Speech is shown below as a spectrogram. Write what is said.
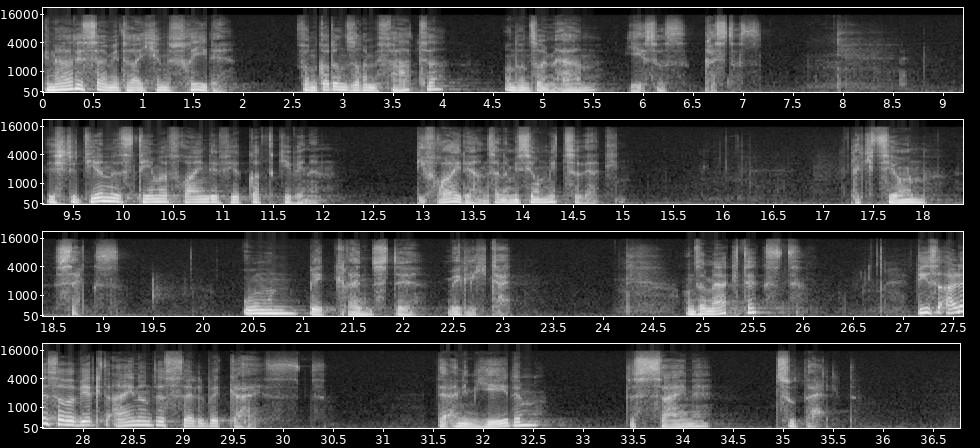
Gnade sei mit euch und Friede von Gott unserem Vater und unserem Herrn Jesus Christus. Wir studieren das Thema Freunde für Gott gewinnen, die Freude an seiner Mission mitzuwirken. Lektion 6. Unbegrenzte Möglichkeiten. Unser Merktext dies alles aber wirkt ein und dasselbe Geist, der einem jedem das Seine zuteilt,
